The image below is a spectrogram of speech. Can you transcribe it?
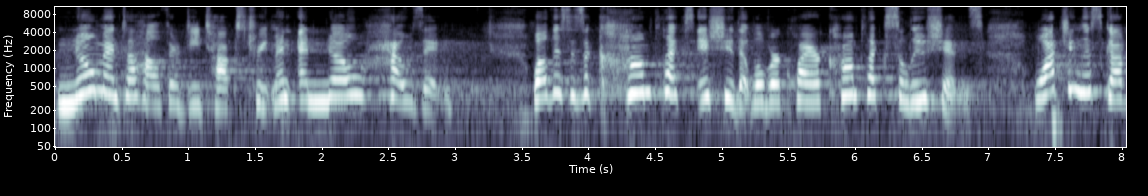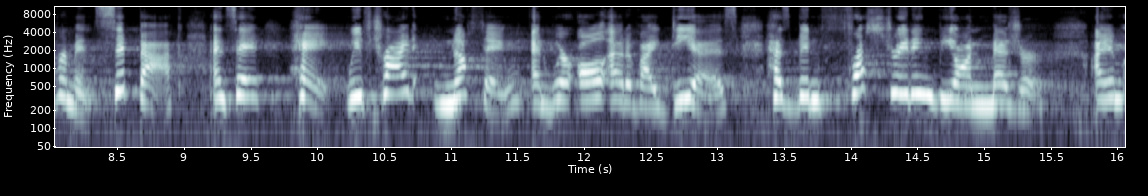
no mental health or detox treatment, and no housing. While this is a complex issue that will require complex solutions, watching this government sit back and say, hey, we've tried nothing and we're all out of ideas has been frustrating beyond measure. I am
